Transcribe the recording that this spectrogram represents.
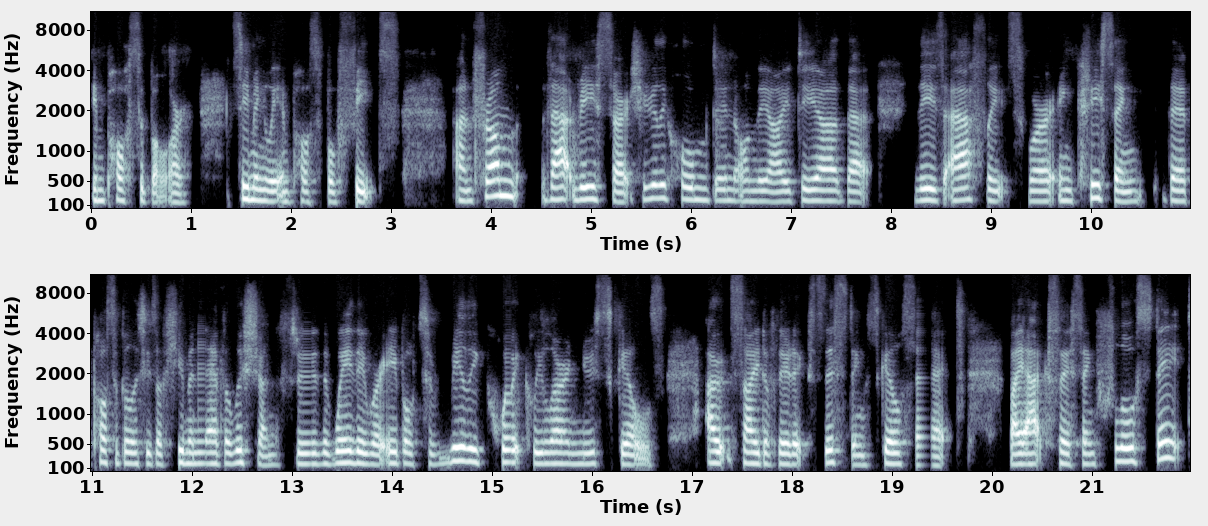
impossible or seemingly impossible feats. And from that research, he really homed in on the idea that these athletes were increasing the possibilities of human evolution through the way they were able to really quickly learn new skills outside of their existing skill set by accessing flow state.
